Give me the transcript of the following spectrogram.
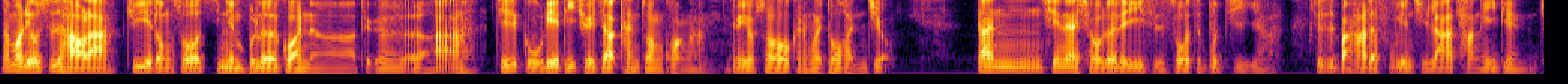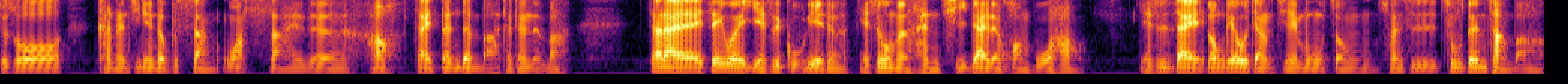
那么刘思好啦，据叶总说，今年不乐观啊。这个啊，其实骨裂的确是要看状况啊，因为有时候可能会拖很久。但现在球队的意思说是不急啊，就是把他的复原期拉长一点，就说可能今年都不上。哇塞，这好，再等等吧，再等等吧。再来这一位也是骨裂的，也是我们很期待的黄博豪，也是在龙给我讲节目中算是初登场吧。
